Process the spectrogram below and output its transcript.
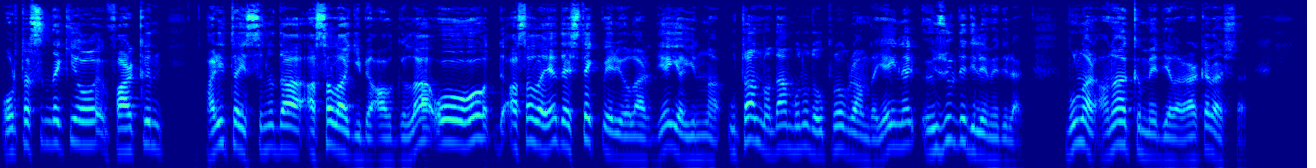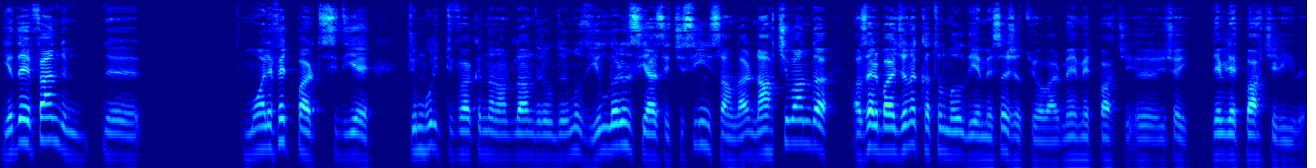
ortasındaki o farkın haritasını da Asala gibi algıla. O Asala'ya destek veriyorlar diye yayınla. Utanmadan bunu da o programda yayınlar. Özür de dilemediler. Bunlar ana akım medyalar arkadaşlar. Ya da efendim e, muhalefet partisi diye Cumhur İttifakı'ndan adlandırıldığımız yılların siyasetçisi insanlar Nahçıvan'da Azerbaycan'a katılmalı diye mesaj atıyorlar. Mehmet Bahçeli, şey Devlet Bahçeli gibi.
